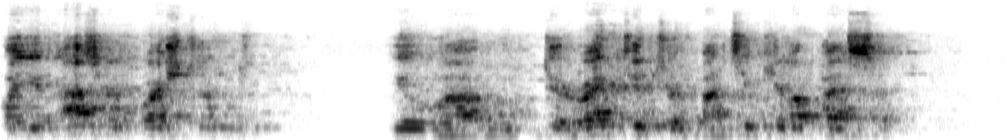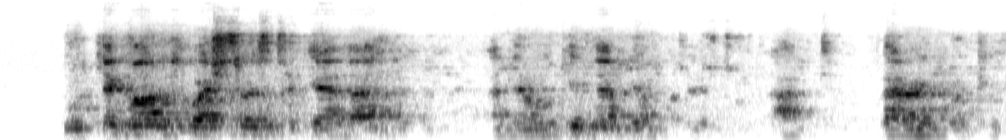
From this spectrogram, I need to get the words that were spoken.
When you ask a question, you um, direct it to a particular person. We'll take all the questions together and then we'll give them the opportunity to act very quickly.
